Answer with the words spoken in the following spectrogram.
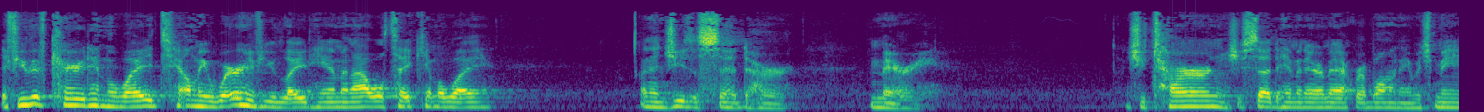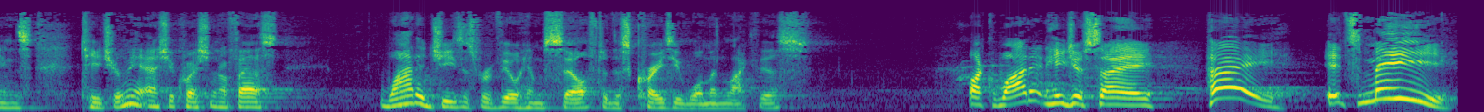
if you have carried him away, tell me where have you laid him, and I will take him away. And then Jesus said to her, Mary. And she turned and she said to him in Aramaic, Rabboni, which means teacher. Let me ask you a question real fast. Why did Jesus reveal himself to this crazy woman like this? Like, why didn't he just say, Hey, it's me.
